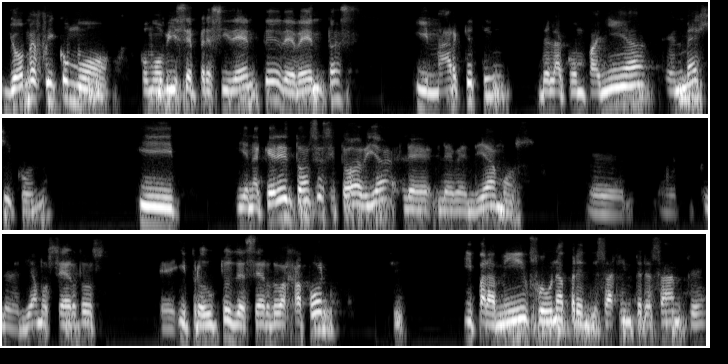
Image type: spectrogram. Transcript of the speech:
yo me fui como, como vicepresidente de ventas y marketing de la compañía en México. Y, y, en aquel entonces, y todavía, le, le vendíamos, eh, le vendíamos cerdos eh, y productos de cerdo a Japón. Y para mí fue un aprendizaje interesante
